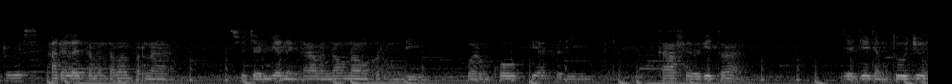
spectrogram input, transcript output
Terus ada lagi teman-teman pernah sujanjian dengan kawan nong nongkrong di warung kopi atau di kafe begitu ah. Jadi jam 7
